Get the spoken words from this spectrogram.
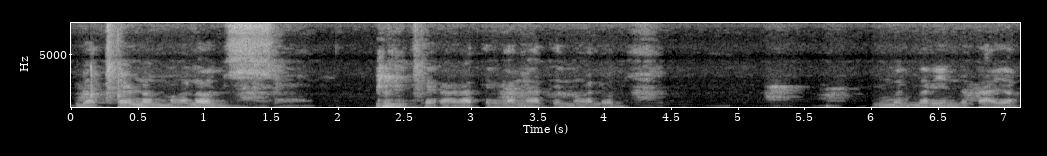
Good afternoon mga lods. Kararating lang natin mga lods. Magmerienda tayo.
